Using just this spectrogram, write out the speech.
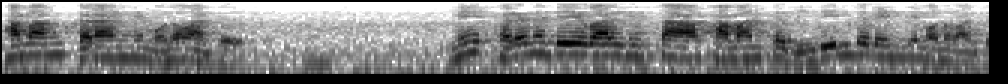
Taman කරන්නේ මොනවද? මේ කරන දේවල් නිසා Tamanට විඳින්න වෙන්නේ මොනවද?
